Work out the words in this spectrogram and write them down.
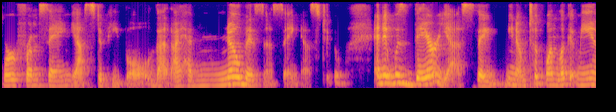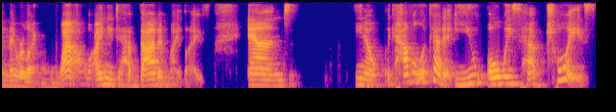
were from saying yes to people that I had no business saying yes to. And it was their yes. They, you know, took one look at me and they were like, wow, I need to have that in my life. And you know, like have a look at it. You always have choice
